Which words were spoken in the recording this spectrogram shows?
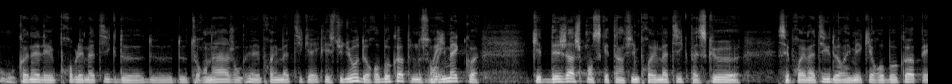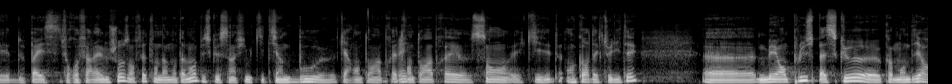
on connaît les problématiques de, de, tournage, on connaît les problématiques avec les studios de Robocop, nous son remake, quoi, qui est déjà, je pense, qui est un film problématique parce que c'est problématique de remake Robocop et de pas essayer de refaire la même chose, en fait, fondamentalement, puisque c'est un film qui tient debout 40 euh, ans après, 30 ans après, euh, sans et qui est encore d'actualité. mais en plus parce que, comment dire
